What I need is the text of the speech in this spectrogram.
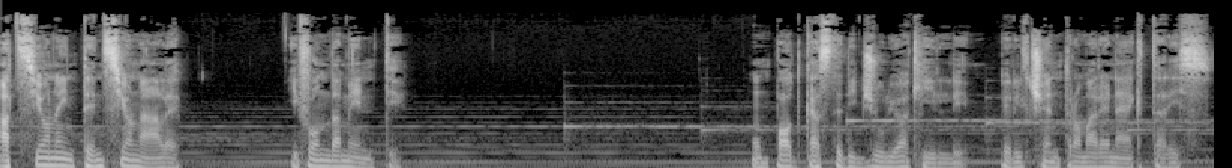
Azione intenzionale. I fondamenti. Un podcast di Giulio Achilli per il Centro Mare Nectaris.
